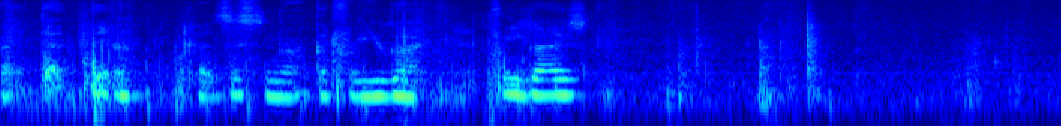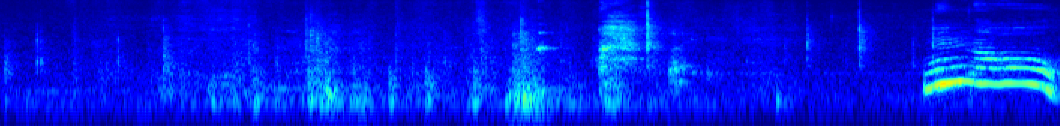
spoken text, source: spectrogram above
right that there. Because this is not good for you guys. For you guys. No.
